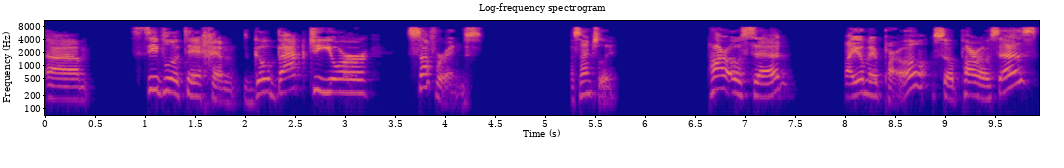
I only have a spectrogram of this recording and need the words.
um, sivlotechem. Go back to your sufferings, essentially. Paro said, Paro. So Paro says,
